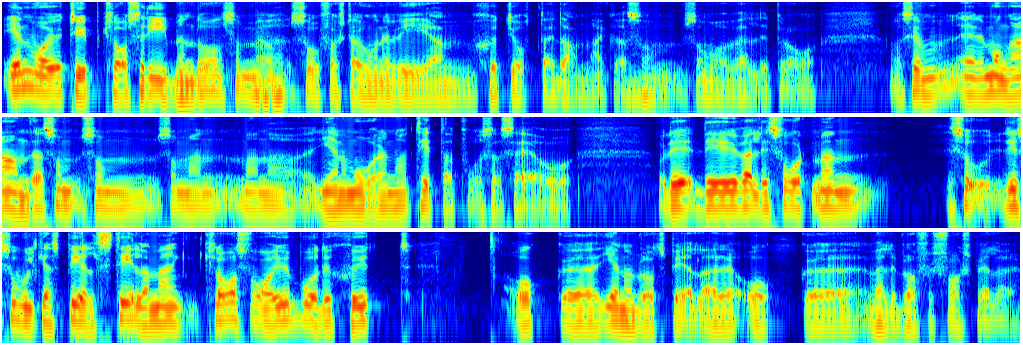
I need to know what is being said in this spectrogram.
En var ju typ Claes Ribendal som mm. jag såg första gången i VM 78 i Danmark. Va? Mm. Som, som var väldigt bra. Och sen är det många andra som, som, som man, man har, genom åren har tittat på så att säga. Och, och det, det, är väldigt svårt men det är, så, det är så olika spelstilar. Men Claes var ju både skytt och eh, genombrottsspelare och eh, väldigt bra försvarsspelare.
